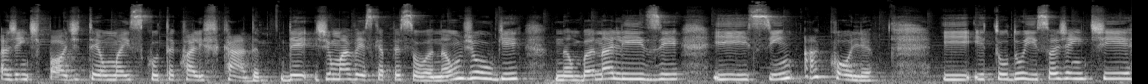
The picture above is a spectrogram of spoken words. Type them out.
a gente pode ter uma escuta qualificada, de, de uma vez que a pessoa não julgue, não banalize e sim acolha. E, e, tudo isso a gente,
